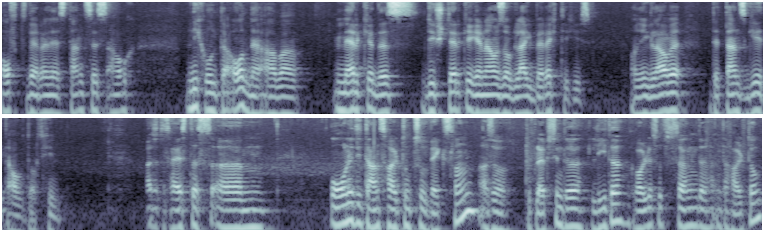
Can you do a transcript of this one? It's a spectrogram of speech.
oft während des Tanzes auch nicht unterordne, aber merke, dass die Stärke genauso gleichberechtigt ist. Und ich glaube, der Tanz geht auch dorthin. Also das heißt, dass ähm, ohne die Tanzhaltung zu wechseln, also du bleibst in der Leaderrolle sozusagen in der, in der Haltung,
